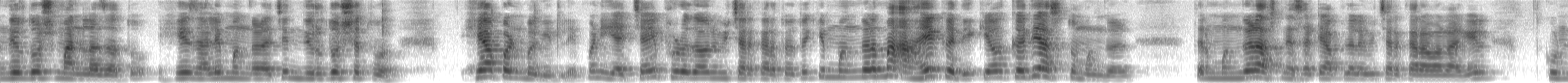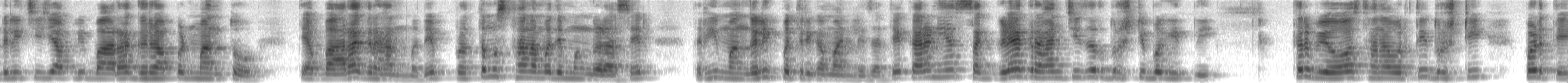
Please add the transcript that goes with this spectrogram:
निर्दोष मानला जातो. हे झाले मंगळाचे निर्दोषत्व. हे आपण बघितले. पण याच्याही पुढे जाऊन विचार करता येतो की मंगळ मग आहे कधी किंवा कधी असतो मंगळ? तर मंगळ असण्यासाठी आपल्याला विचार करावा लागेल. कुंडलीची जी आपली बारा ग्रह आपण मानतो त्या बारा ग्रहांमध्ये प्रथम स्थानामध्ये मंगळ असेल तर ही मांगलिक पत्रिका मानली जाते. कारण ह्या सगळ्या ग्रहांची जर दृष्टी बघितली तर विवाहस्थानावरती दृष्टी पडते.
